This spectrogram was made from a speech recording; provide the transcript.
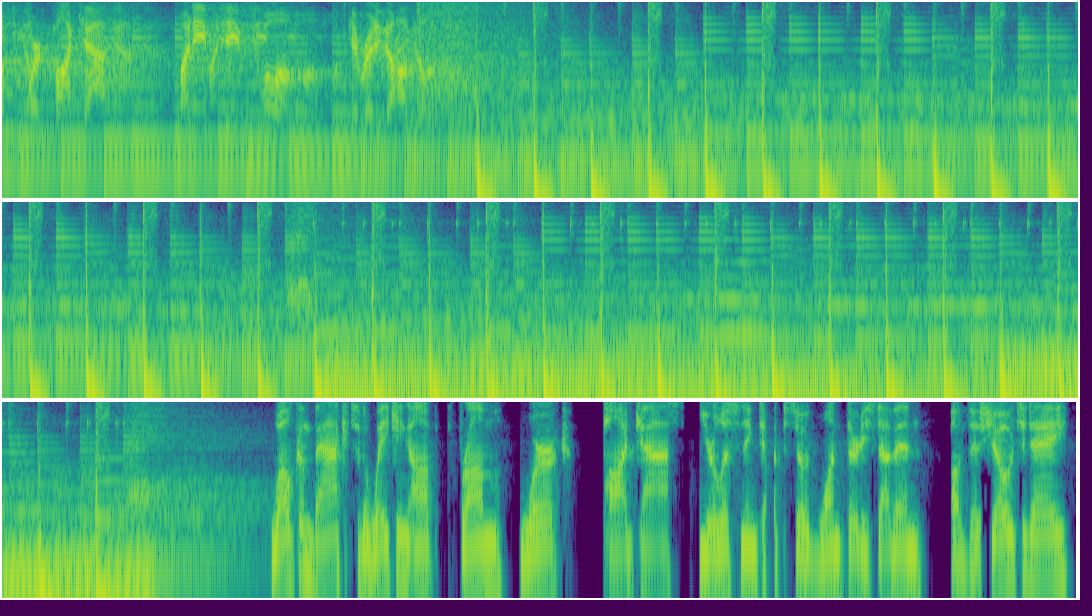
Up from Work podcast. My name's Dave Swillum. Let's get ready to hustle. Welcome back to the Waking Up from Work podcast. You're listening to episode 137 of the show today.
